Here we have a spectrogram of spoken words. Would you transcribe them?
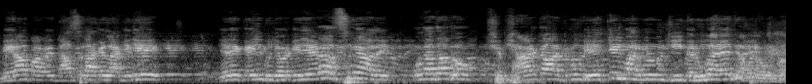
ਮੇਰਾ ਭਾਵੇਂ 10 ਲੱਖ ਲੱਗ ਜੇ, ਜਿਹੜੇ ਕਈ ਬਜ਼ੁਰਗ ਜਿਹੜੇ ਨਾ ਅੱਸੀਆਂ ਵਾਲੇ, ਉਹਨਾਂ ਦਾ ਤਾਂ ਸ਼ਮਸ਼ਾਨ ਘਾਟ ਨੂੰ ਵੇਖ ਕੇ ਹੀ ਮਰਨ ਨੂੰ ਜੀ ਕਰੂਗਾ, ਇਹ ਜਾਂ ਬਣਾਉਂਗਾ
